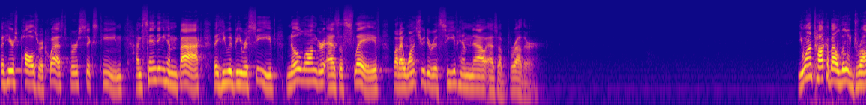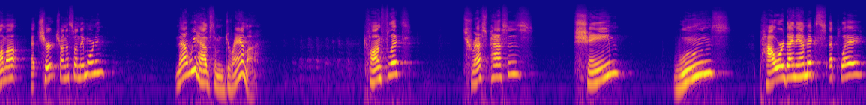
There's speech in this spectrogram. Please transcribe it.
but here's Paul's request, verse 16 I'm sending him back that he would be received no longer as a slave, but I want you to receive him now as a brother. You want to talk about a little drama at church on a Sunday morning? Now we have some drama. Conflict, trespasses, shame, wounds, power dynamics at play,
